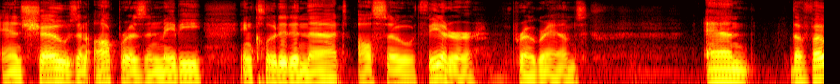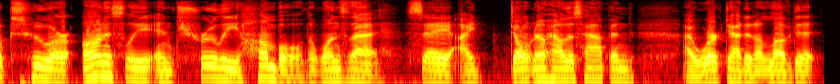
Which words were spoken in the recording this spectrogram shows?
and shows and operas, and maybe included in that also theater programs. And the folks who are honestly and truly humble, the ones that say, I don't know how this happened. I worked at it. I loved it.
